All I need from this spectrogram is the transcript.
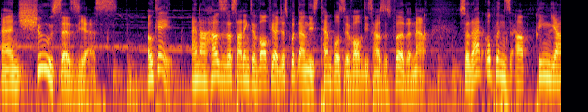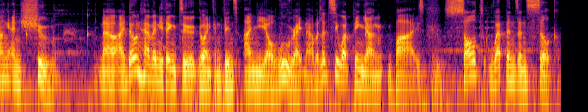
And Shu says yes. Okay, and our houses are starting to evolve here. I just put down these temples to evolve these houses further. Now, so that opens up Pingyang and Shu. Now, I don't have anything to go and convince Anyi or Wu right now, but let's see what Pingyang buys. Salt, weapons, and silk.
